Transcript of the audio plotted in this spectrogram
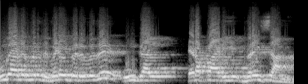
உங்களிடமிருந்து விடைபெறுவது உங்கள் எடப்பாடி துரைசாமி.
